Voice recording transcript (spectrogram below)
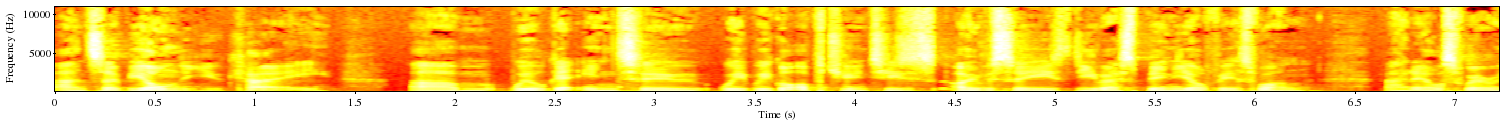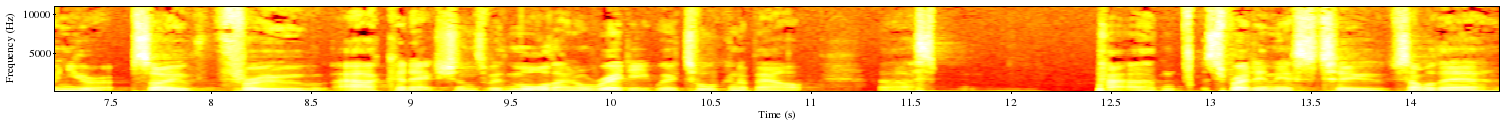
And so beyond the UK, um, we'll get into, we, have got opportunities overseas, the US being the obvious one, and elsewhere in Europe. So through our connections with More Than already, we're talking about uh, um, spreading this to some of their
